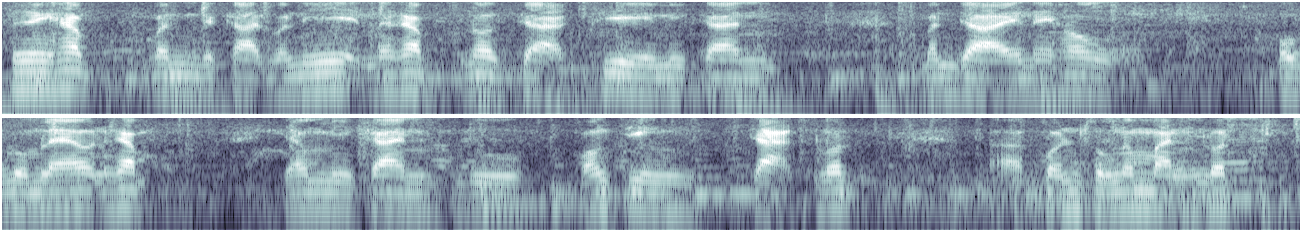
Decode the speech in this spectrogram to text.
เป็นไงครับบรรยากาศวันนี้นะครับ นอกจากที่มีการบรรยายในห้องอบรมแล้วนะครับ ยังมีการดูของจริงจากรถขนส่งน้ำมันรถเซ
